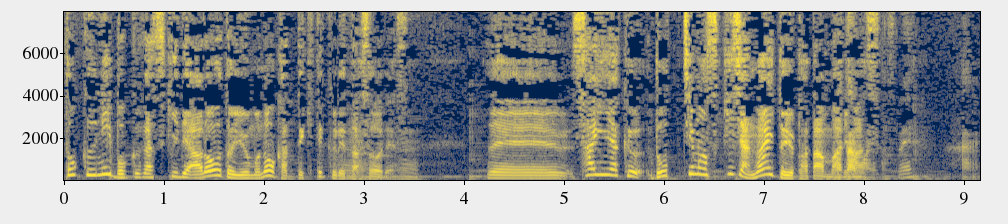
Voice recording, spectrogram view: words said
特に僕が好きであろうというものを買ってきてくれたそうです。んで最悪、どっちも好きじゃないというパターンもあります。パターンもありますね。はい。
